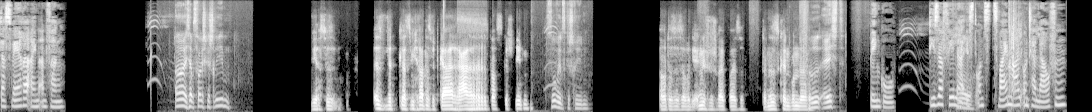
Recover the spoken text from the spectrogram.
Das wäre ein Anfang. Ah, ich habe es falsch geschrieben. wie hast du. Es wird, lass mich raten, es wird Garardos geschrieben. So wird es geschrieben. Aber das ist aber die englische Schreibweise. Dann ist es kein Wunder. Oh, echt? Bingo. Dieser Fehler Oh. ist uns zweimal unterlaufen,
